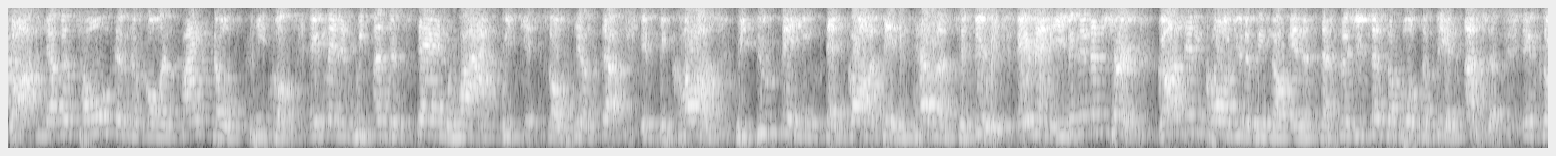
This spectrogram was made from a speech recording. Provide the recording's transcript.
God never told them to go and fight those people. Amen. And we understand why we get so hemmed up. It's because we do things that God didn't tell us to do. Amen. Even in the church, God didn't call you to be no intercessor. You're just supposed to be an usher. And so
